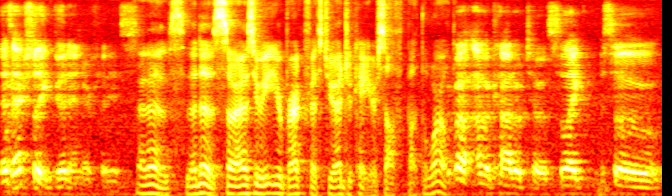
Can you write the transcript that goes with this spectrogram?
That's actually a good interface. It is. It is. So as you eat your breakfast, you educate yourself about the world. What about avocado toast? So like so,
